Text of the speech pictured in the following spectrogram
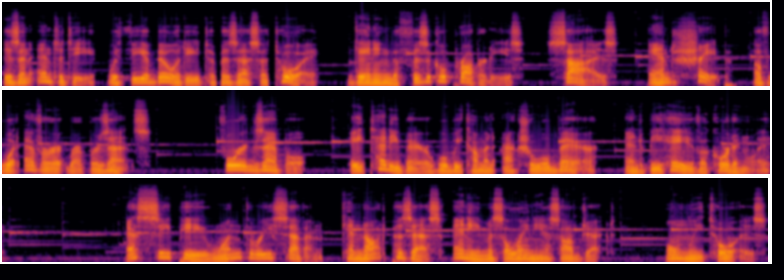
is an entity with the ability to possess a toy, gaining the physical properties, size, and shape of whatever it represents. For example, a teddy bear will become an actual bear and behave accordingly. SCP 137 cannot possess any miscellaneous object, only toys.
